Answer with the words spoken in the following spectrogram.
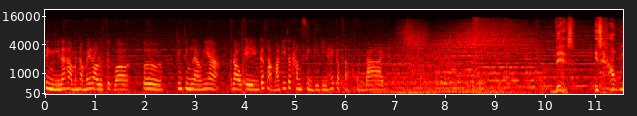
สิ่งนี้แหละค่ะมันทำให้เรารู้สึกว่า เออ จริง ๆ แล้วเนี่ยเราเองก็สามารถที่จะทำสิ่งดีๆ ให้กับสังคมได้ This is how we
